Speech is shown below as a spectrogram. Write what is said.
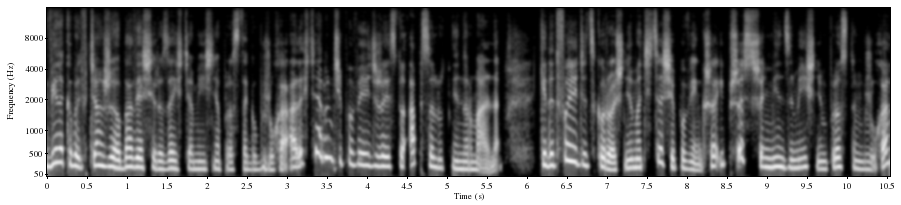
Wiele kobiet w ciąży obawia się rozejścia mięśnia prostego brzucha, ale chciałabym Ci powiedzieć, że jest to absolutnie normalne. Kiedy Twoje dziecko rośnie, macica się powiększa i przestrzeń między mięśniem prostym brzucha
